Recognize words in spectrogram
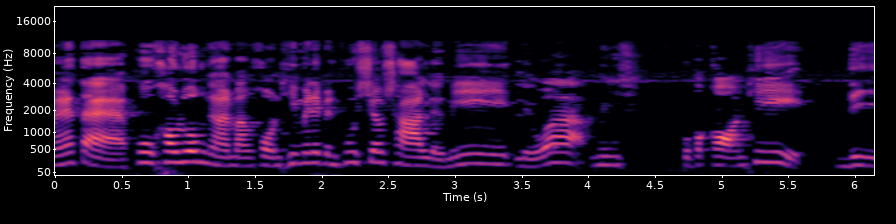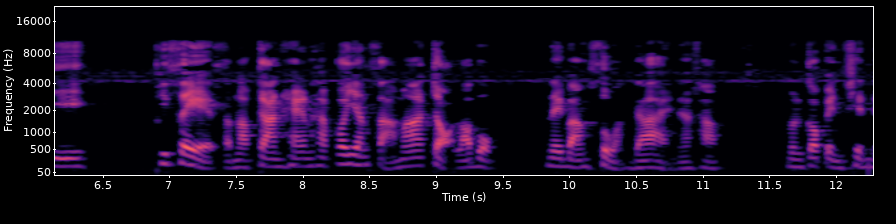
แม้แต่ผู้เข้าร่วมงานบางคนที่ไม่ได้เป็นผู้เชี่ยวชาญหรือมีหรือว่ามีอุปกรณ์ที่ดี พิเศษสำหรับการแฮงนะครับ ก็ยังสามารถเจาะระบบในบางส่วนได้นะครับ มันก็เป็นเช่น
